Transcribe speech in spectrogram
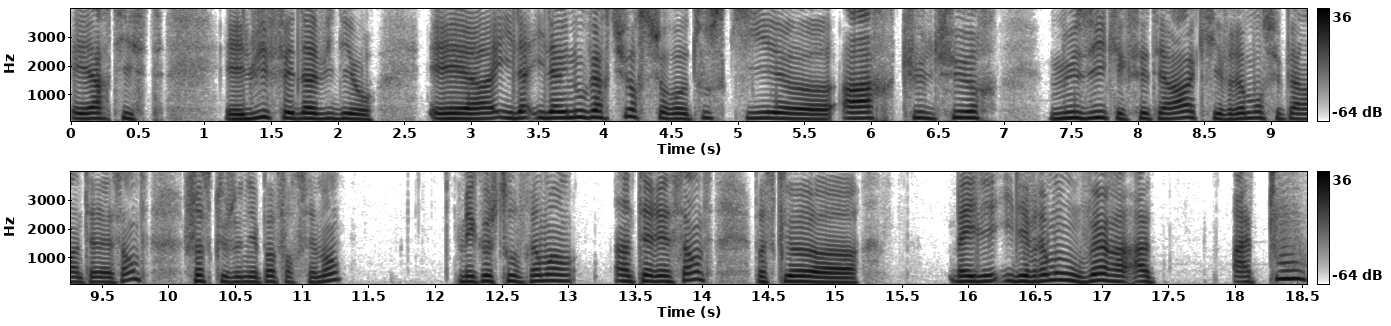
est artiste. Et lui fait de la vidéo. Et il, a, il, a, une ouverture sur tout ce qui est art, culture, musique, etc., qui est vraiment super intéressante, chose que je n'ai pas forcément, mais que je trouve vraiment intéressante parce que euh, bah, il, est, vraiment ouvert à, tout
